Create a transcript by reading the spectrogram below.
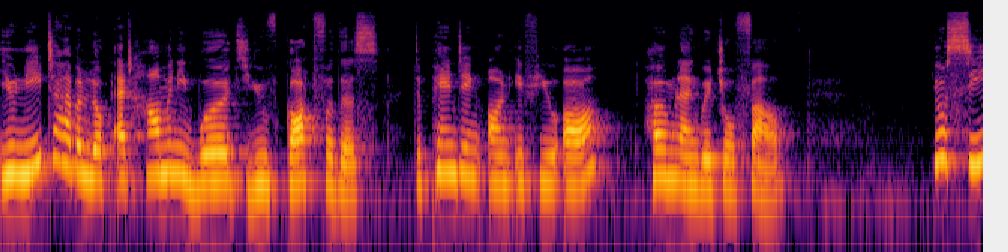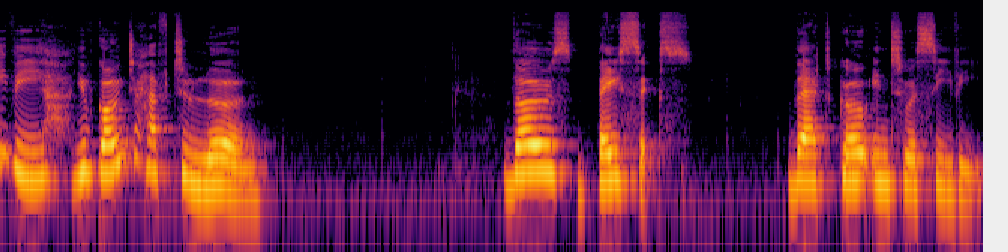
you need to have a look at how many words you've got for this, depending on if you are home language or FAL. Your CV, you're going to have to learn those basics that go into a CV.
